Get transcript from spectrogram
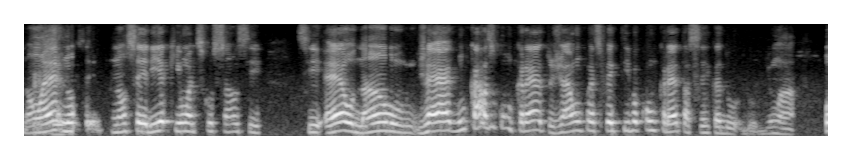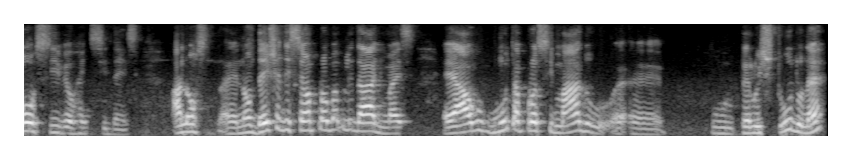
Não, é, não, não seria aqui uma discussão se, se é ou não, já é um caso concreto, já é uma perspectiva concreta acerca do, do de uma possível reincidência. A não, é, não deixa de ser uma probabilidade, mas é algo muito aproximado é, por, pelo estudo, né?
